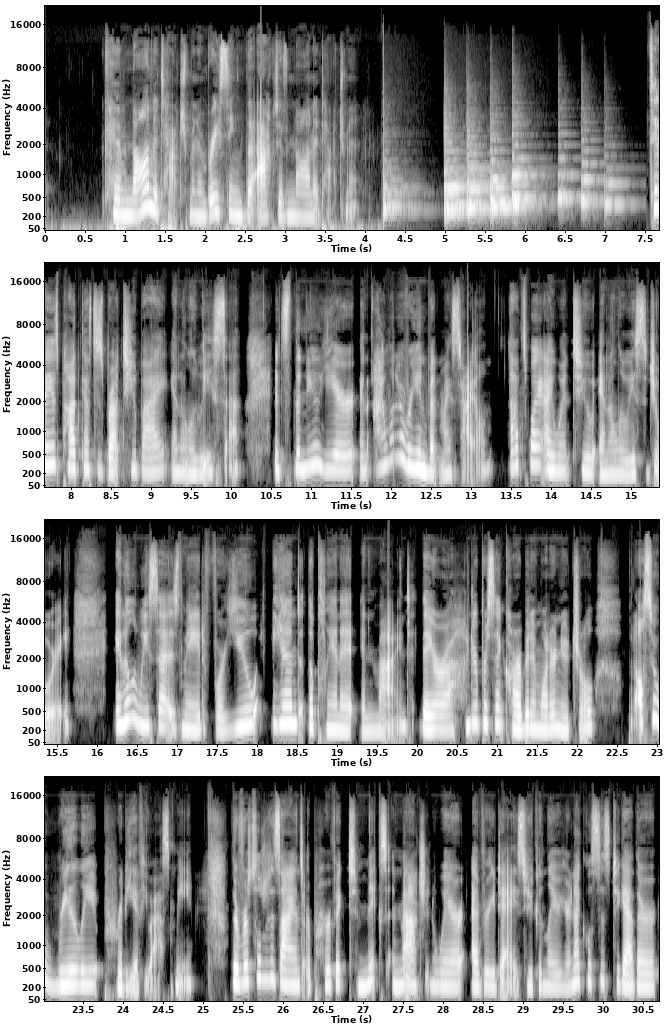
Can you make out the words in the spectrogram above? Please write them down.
kind of non attachment, embracing the act of non attachment. Today's podcast is brought to you by Ana Luisa. It's the new year and I want to reinvent my style. That's why I went to Ana Luisa Jewelry. Ana Luisa is made for you and the planet in mind. They are 100% carbon and water neutral, but also really pretty if you ask me. Their versatile designs are perfect to mix and match and wear every day. So you can layer your necklaces together,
